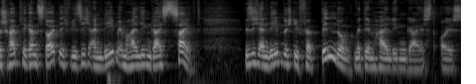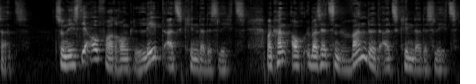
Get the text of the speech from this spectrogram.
beschreibt hier ganz deutlich, wie sich ein Leben im Heiligen Geist zeigt, wie sich ein Leben durch die Verbindung mit dem Heiligen Geist äußert. Zunächst die Aufforderung, lebt als Kinder des Lichts. Man kann auch übersetzen, wandelt als Kinder des Lichts.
